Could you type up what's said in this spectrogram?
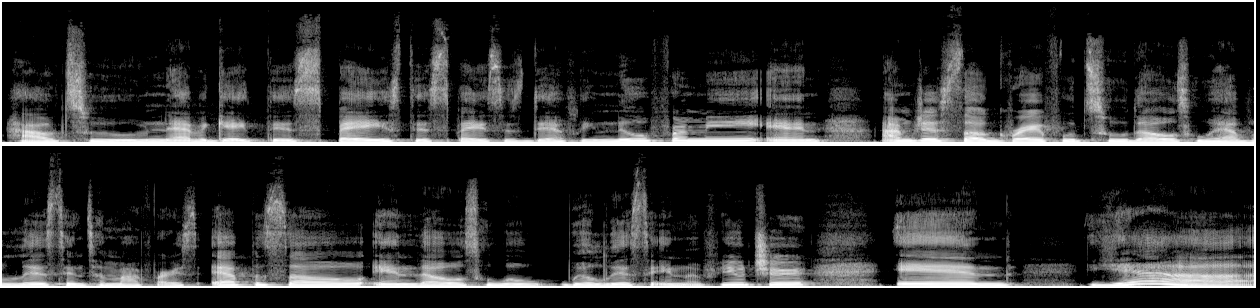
how to navigate this space. This space is definitely new for me, and I'm just so grateful to those who have listened to my first episode and those who will, will listen in the future. And yeah,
